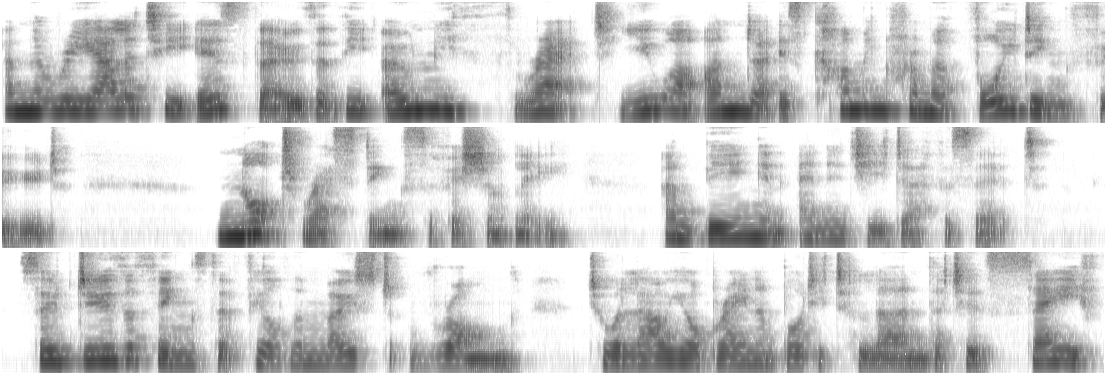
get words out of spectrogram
And the reality is, though, that the only threat you are under is coming from avoiding food, not resting sufficiently, and being in energy deficit. So do the things that feel the most wrong to allow your brain and body to learn that it's safe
